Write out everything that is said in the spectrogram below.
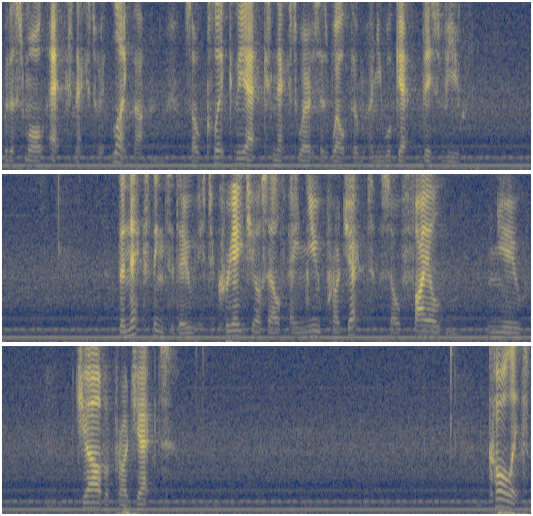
with a small X next to it, like that. So click the X next to where it says welcome and you will get this view. The next thing to do is to create yourself a new project. So file, new, Java project. Call it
